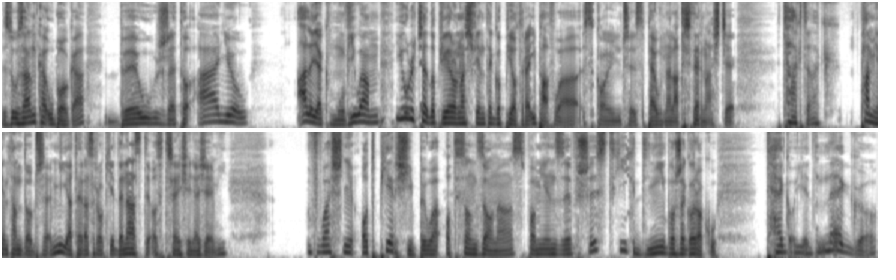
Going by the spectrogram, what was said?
Zuzanka uboga był, że to anioł, ale jak mówiłam, Julcze dopiero na świętego Piotra i Pawła skończy z pełna lat 14. Tak, tak, pamiętam dobrze, mija teraz rok jedenasty od trzęsienia ziemi. Właśnie od piersi była odsądzona z pomiędzy wszystkich dni Bożego Roku – tego jednego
